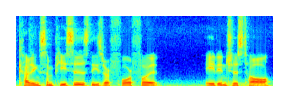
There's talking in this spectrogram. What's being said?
cutting some pieces. These are four foot, eight inches tall,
